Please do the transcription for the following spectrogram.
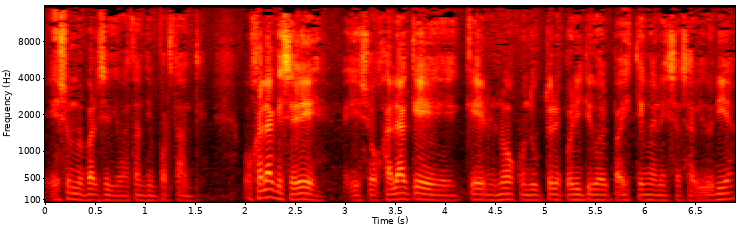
Eso me parece que es bastante importante. Ojalá que se dé eso, ojalá que, los nuevos conductores políticos del país tengan esa sabiduría.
